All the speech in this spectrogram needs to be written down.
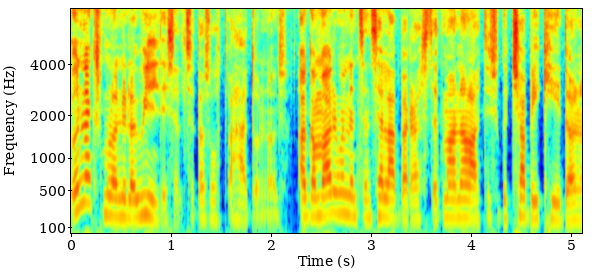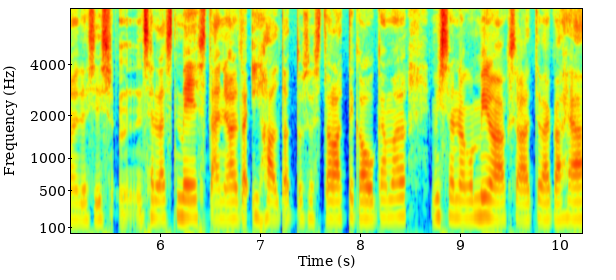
õnneks mul on üleüldiselt seda suht vähe tulnud, aga ma arvan, et see on sellepärast, et ma olen alati niisugune chubby kid olnud ja siis sellest meeste nii-öelda ihaldatusest alati kaugemal, mis on nagu minu jaoks alati väga hea.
